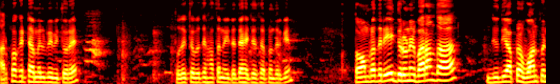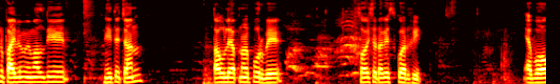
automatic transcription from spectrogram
আর পকেটটা মিলবে ভিতরে। তো দেখতে পাচ্ছেন হাসান এটা দেখাইতেছে আপনাদেরকে। তো আমাদের এই ধরনের বারান্দা যদি আপনার one point five M L দিয়ে নিতে চান, তাহলে আপনার পড়বে ছয়শো টাকা স্কোয়ার ফিট এবং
